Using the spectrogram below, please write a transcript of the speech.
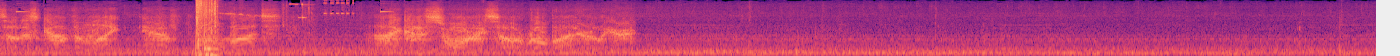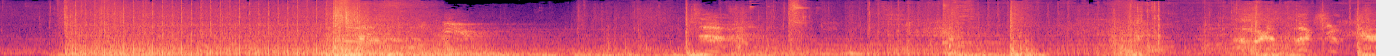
Those Gotham Light, yeah, robots. I could have sworn I saw a robot earlier. I'm gonna put you down!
